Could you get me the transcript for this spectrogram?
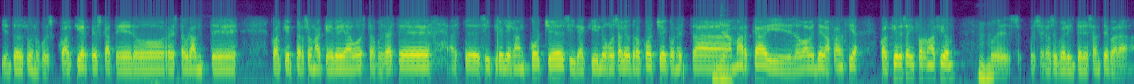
Y entonces, bueno, pues cualquier pescatero, restaurante, cualquier persona que vea, ostras, pues a este, a este sitio llegan coches y de aquí luego sale otro coche con esta marca y lo va a vender a Francia. Cualquier esa información, pues, pues será súper interesante para...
